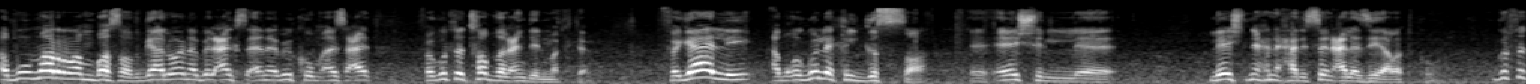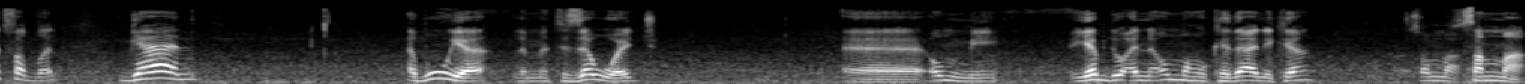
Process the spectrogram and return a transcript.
ابوه مرة انبسط قال وأنا بالعكس أنا بكم أسعد. فقلت له تفضل عندي المكتب. فقال لي أبغى أقول لك القصة. إيش ال- ليش نحن حريصين على زيارتكم؟ قلت له تفضل. قال أبويا لما تزوج آه، أمي يبدو أن أمه كذلك صماء. صماء.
